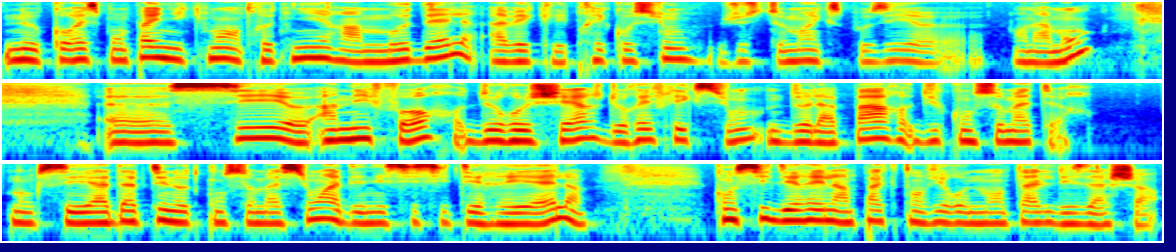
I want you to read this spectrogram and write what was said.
ne correspond pas uniquement à entretenir un modèle avec les précautions justement exposées en amont. C'est un effort de recherche, de réflexion de la part du consommateur. Donc c'est adapter notre consommation à des nécessités réelles, considérer l'impact environnemental des achats,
